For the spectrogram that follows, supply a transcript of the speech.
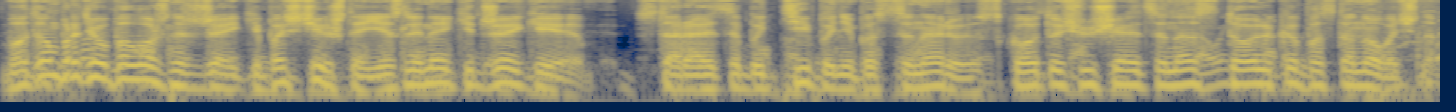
Вот он противоположность Джейки, почти что. Если Нэки Джеки старается быть типа не по сценарию, Скотт ощущается настолько постановочным,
